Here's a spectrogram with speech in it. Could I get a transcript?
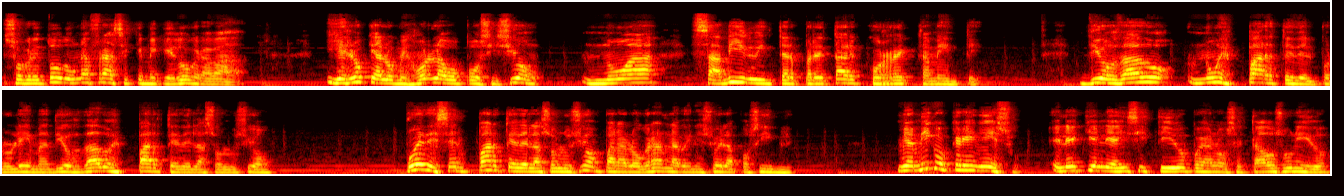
sobre todo, una frase que me quedó grabada. Y es lo que a lo mejor la oposición no ha sabido interpretar correctamente. Diosdado no es parte del problema, Diosdado es parte de la solución. Puede ser parte de la solución para lograr la Venezuela posible. Mi amigo cree en eso. Él es quien le ha insistido pues, a los Estados Unidos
